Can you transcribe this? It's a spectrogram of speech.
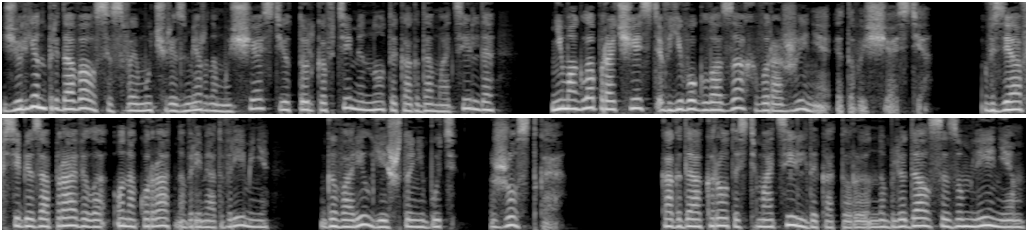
Жюльен предавался своему чрезмерному счастью только в те минуты, когда Матильда не могла прочесть в его глазах выражение этого счастья. Взяв себе за правило, он аккуратно время от времени говорил ей что-нибудь жесткое. Когда кротость Матильды, которую он наблюдал с изумлением,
